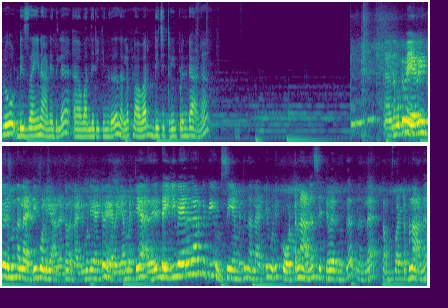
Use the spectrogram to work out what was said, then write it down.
ബ്ലൂ ഡിസൈനാണ് ഇതിൽ വന്നിരിക്കുന്നത്. നല്ല ഫ്ലവർ ഡിജിറ്റൽ പ്രിന്റ് ആണ് നമുക്ക് വെയർ ചെയ്ത് വരുമ്പോൾ നല്ല അടിപൊളിയാണ് കേട്ടോ. നല്ല അടിപൊളിയായിട്ട് വെയർ ചെയ്യാൻ പറ്റിയ അതായത് ഡെയിലി വെയറുകാർക്കൊക്കെ യൂസ് ചെയ്യാൻ പറ്റിയ നല്ല അടിപൊളി കോട്ടൺ ആണ് സെറ്റ് വരുന്നത്. നല്ല കംഫർട്ടബിൾ ആണ്.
